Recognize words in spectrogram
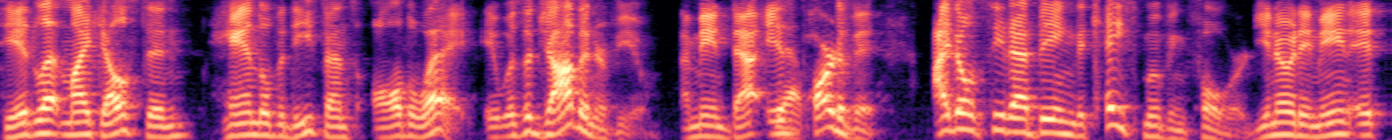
did let Mike Elston handle the defense all the way. It was a job interview. I mean, that is Yeah. part of it. I don't see that being the case moving forward. You know what I mean? It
